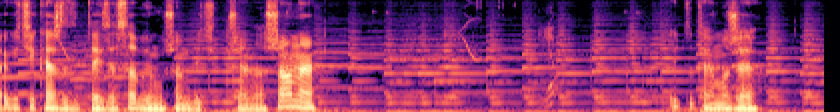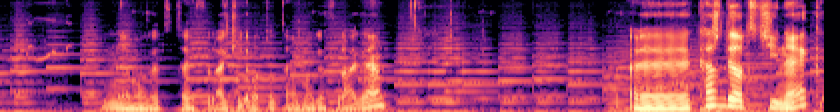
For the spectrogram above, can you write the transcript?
Jak wiecie, każde tutaj zasoby muszą być przenoszone. I tutaj może... Nie mogę tutaj flagi. O, tutaj mogę flagę. Yy, każdy odcinek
